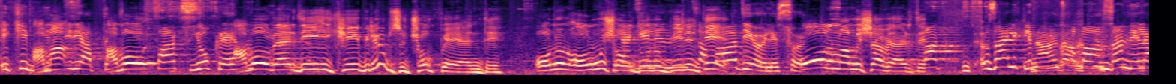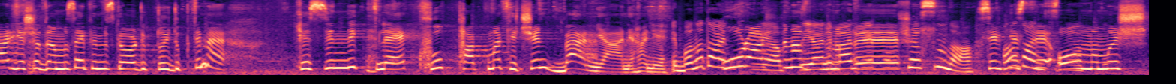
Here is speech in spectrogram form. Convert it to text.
2 1 Ama- 1 yaptı. ama o- Bir fark yok Reyhan. Ama o verdiği ikiyi biliyor musun? Çok beğendi. Onun olmuş olduğunu gelinin bildi. tabağı diye öyle söyledi. Olmamışa verdi. Bak özellikle benim Nereden biliyorsun? neler yaşadığımızı hepimiz gördük duyduk değil mi? Kesinlikle kulp takmak için ben yani hani. E bana da aynısını yaptı. Uğraştınız Yani bunu, ben diye e, konuşuyorsun da. Bana da Sirkesi aynısını yaptı. olmamış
